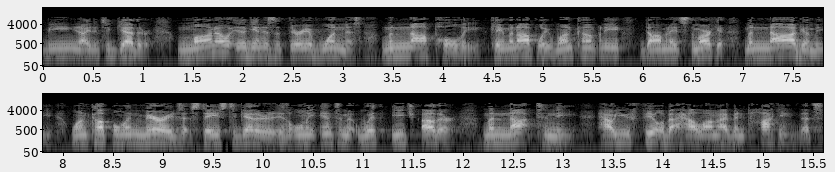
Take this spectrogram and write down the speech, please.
being united together. Mono, again, is the theory of oneness. Monopoly. Okay, monopoly. One company dominates the market. Monogamy. One couple in marriage that stays together is only intimate with each other. Monotony. How you feel about how long I've been talking. That's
